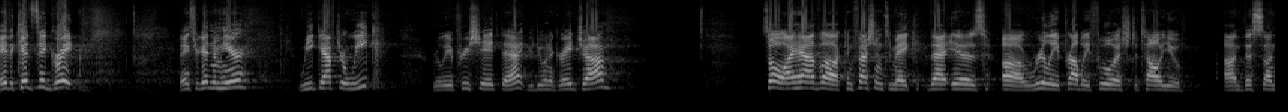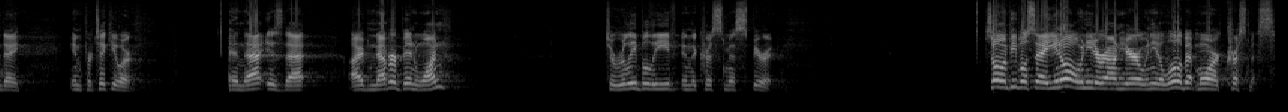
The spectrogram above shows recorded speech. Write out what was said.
Hey, the kids did great. Thanks for getting them here week after week. Really appreciate that. You're doing a great job. So, I have a confession to make that is uh, really probably foolish to tell you on this Sunday in particular. And that is that I've never been one to really believe in the Christmas spirit. So when people say, you know what we need around here, we need a little bit more Christmas.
